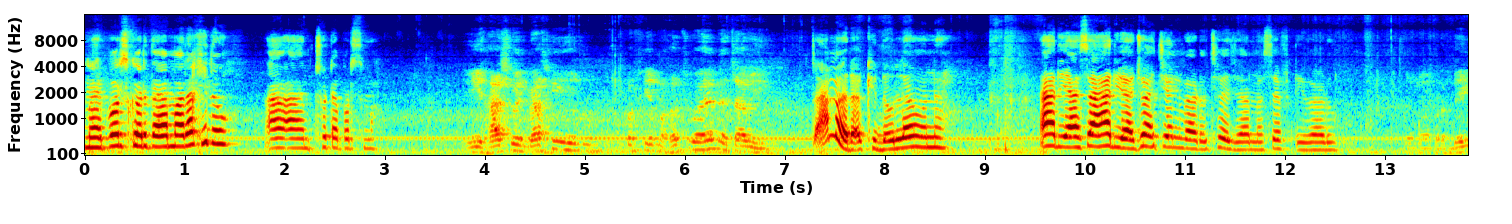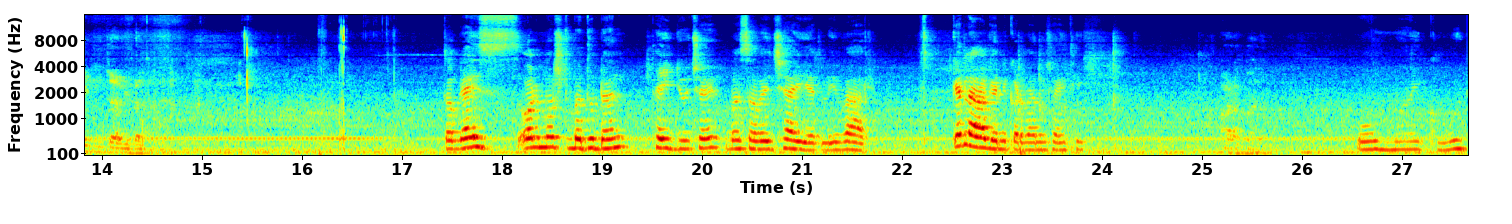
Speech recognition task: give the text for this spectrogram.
મારા પર્સ કરતા આમાં રાખી દઉં? આ આ છોટા પર્સમાં. એ હાસવીને રાખી પછી એમાં હચવા હે ને ચાવી. તો આમાં રાખી દઉં લાવો ને. આ રહ્યા આ આ રહ્યા જો આ ચેન વાળું છે જ આમાં સેફટી વાળું. તો ગાઈઝ ઓલમોસ્ટ બધું ડન થઈ ગયું છે. બસ હવે જાય એટલી વાર. કેટલા વાગે નીકળવાનું છે અહીંથી? ઓ માય ગોડ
